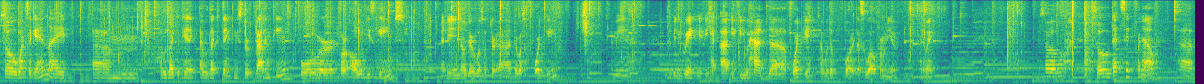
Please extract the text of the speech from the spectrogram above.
So once again, I um, I would like to get, I would like to thank Mr. Valentine for for all of these games. I didn't know there was a uh, there was a fourth game. I mean, have been great if he uh, if you had the fourth game. I would have bought it as well from you. Anyway, so so that's it for now. Um,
